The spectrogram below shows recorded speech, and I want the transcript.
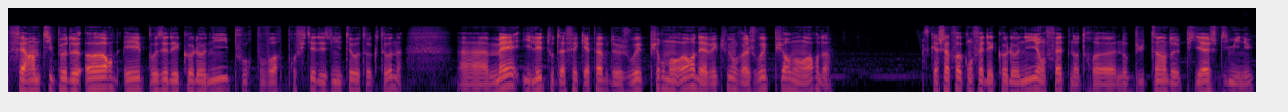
faire un petit peu de horde et poser des colonies pour pouvoir profiter des unités autochtones. Mais il est tout à fait capable de jouer purement horde et avec lui on va jouer purement horde. Parce qu'à chaque fois qu'on fait des colonies, en fait notre, nos butins de pillage diminuent.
